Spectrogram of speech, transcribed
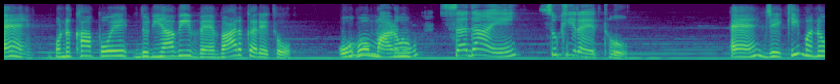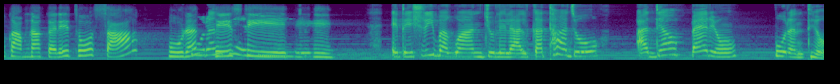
ऐं उन खां पोइ दुनियावी वहिंवार करे थो। उहो माण्हू सदाईं सुखी रहे थो। ऐं जेकी मनोकामना करे थो सा पूरन थिएसि थी इते श्री भॻवान झूलेलाल कथा जो अध्याय पहिरियों पूरन थियो।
